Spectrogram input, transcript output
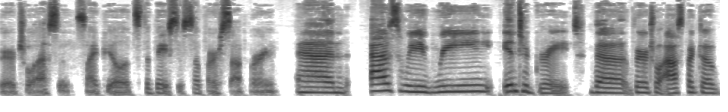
spiritual essence. I feel it's the basis of our suffering. And as we reintegrate the spiritual aspect of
